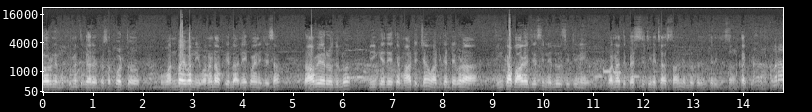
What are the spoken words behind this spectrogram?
గౌరవనీయ ముఖ్యమంత్రి గారి యొక్క సపోర్ట్తో వన్ బై వన్ ఈ వన్ అండ్ హాఫ్ ఇయర్లో అనేకమైన చేశాం. రాబోయే రోజుల్లో మీకు ఏదైతే మాట ఇచ్చాం వాటికంటే కూడా ఇంకా బాగా చేసి నెల్లూరు సిటీని వన్ ఆఫ్ ది బెస్ట్ సిటీగా చేస్తామని నెల్లూరు ప్రజలకు తెలియజేస్తాం. థ్యాంక్ యూ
